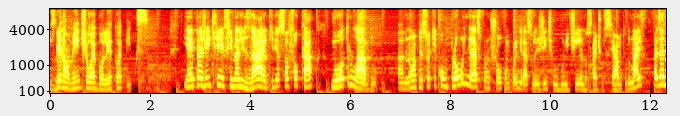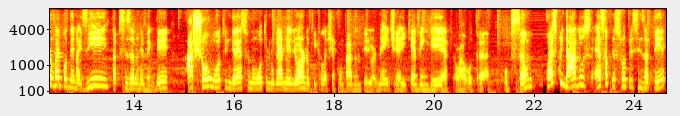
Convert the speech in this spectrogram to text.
geralmente ou é boleto ou é Pix. E aí, para a gente finalizar, eu queria só focar no outro lado. Ah, uma pessoa que comprou o ingresso para um show, comprou o ingresso legítimo, bonitinho, no site oficial e tudo mais, mas aí não vai poder mais ir, tá precisando revender, achou um outro ingresso num outro lugar melhor do que, que ela tinha comprado anteriormente, e aí quer vender aquela outra opção. Quais cuidados essa pessoa precisa ter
